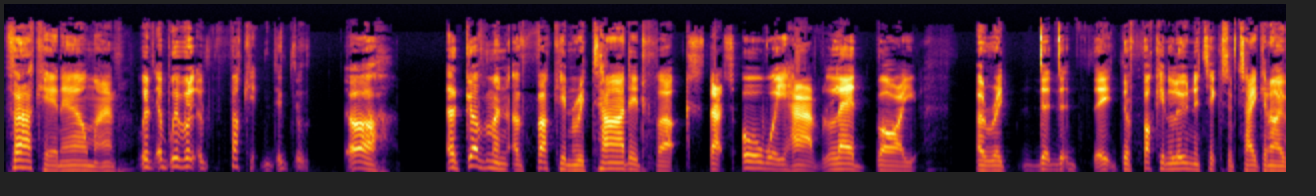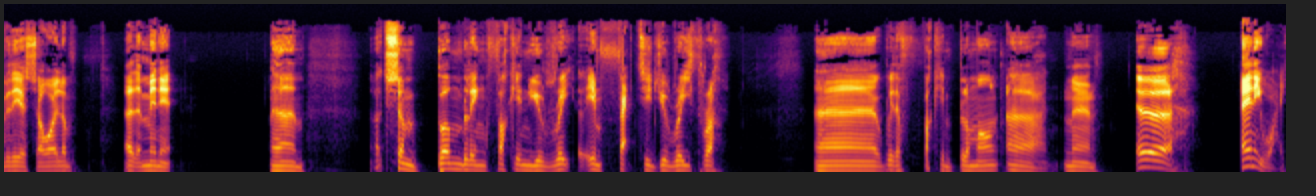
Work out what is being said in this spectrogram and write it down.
Fucking hell, man. We, we, we fucking, oh, a government of fucking retarded fucks. That's all we have, led by a re- the, the, the fucking lunatics have taken over the asylum at the minute. Um, some bumbling fucking ure- infected urethra uh, with a fucking blamont. Ah, man. Ugh. Anyway,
